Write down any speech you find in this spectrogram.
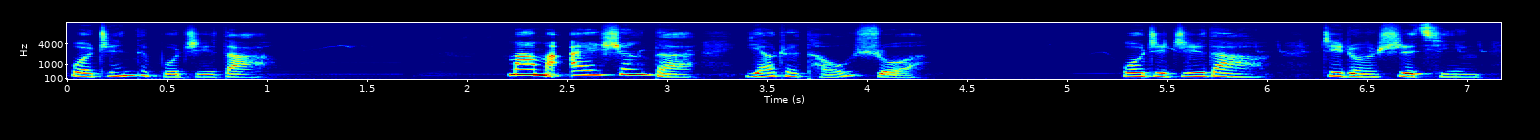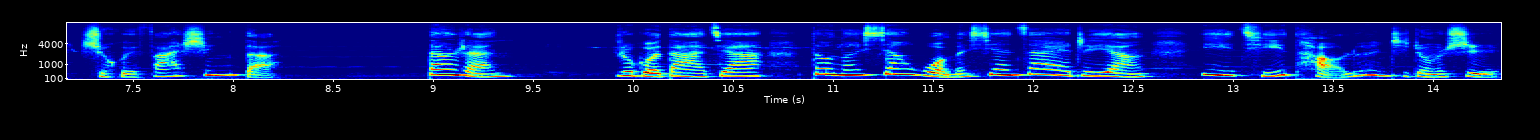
我真的不知道。妈妈哀伤的摇着头说：“我只知道这种事情是会发生的。当然，如果大家都能像我们现在这样一起讨论这种事。”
